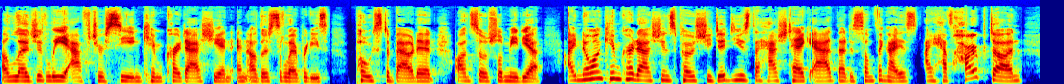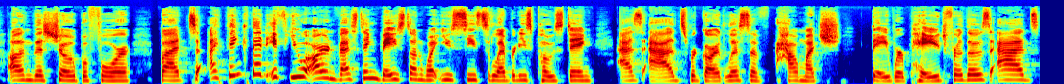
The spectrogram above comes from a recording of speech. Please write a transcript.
allegedly after seeing Kim Kardashian and other celebrities post about it on social media. I know on Kim Kardashian's post, she did use the hashtag ad. That is something I, I have harped on on this show before. But I think that if you are investing based on what you see celebrities posting as ads, regardless of how much they were paid for those ads,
